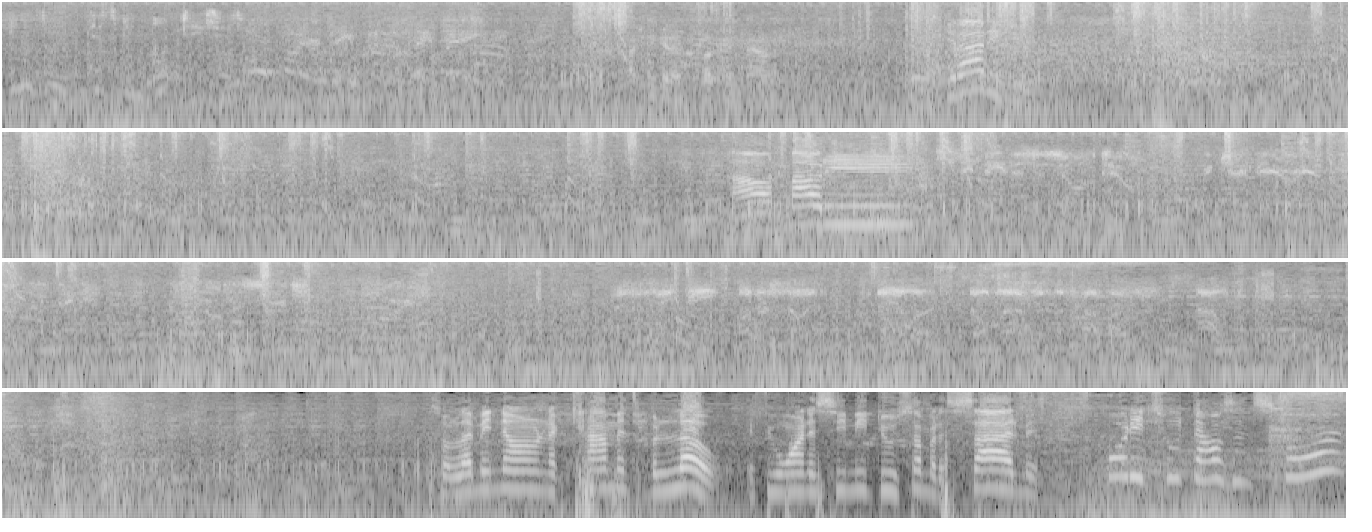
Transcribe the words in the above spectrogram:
has been updated. I can get a fucking bounty. Get out of here. I'm. So let me know in the comments below if you want to see me do some of the side missions. 42,000 score?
